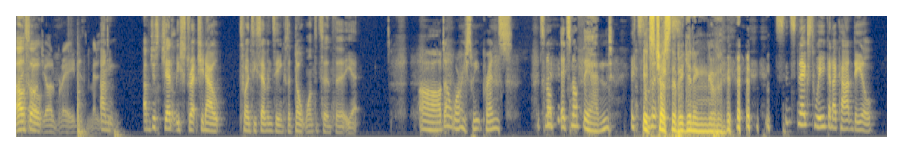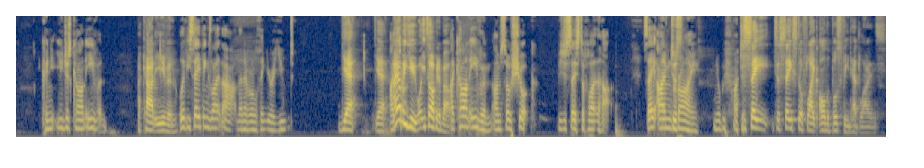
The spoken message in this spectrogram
also, your brain is melting. I'm, I'm just gently stretching out 2017 because I don't want to turn 30 yet. Oh, don't worry, sweet prince. It's not. It's not the end. It's It's li- just the beginning of the. It's, it's next week and I can't deal. Can you? You just can't even. I can't even. Well, if you say things like that, then everyone will think you're a Ute. Yeah, yeah. I I, am a can't- What are you talking about? I can't even. I'm so shook. You just say stuff like that. Say I'm Just- cry, and you'll be fine. Just say just say stuff like all the BuzzFeed headlines.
